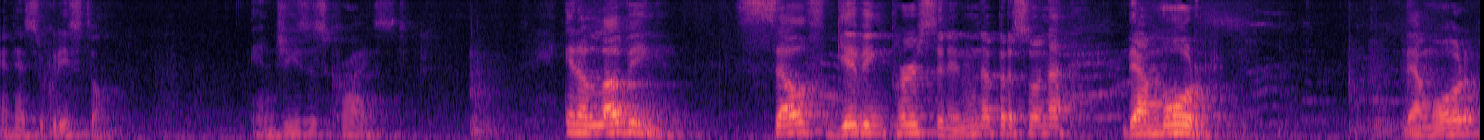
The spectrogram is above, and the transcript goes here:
en Jesucristo, in Jesus Christ, in a loving, self giving person, en una persona de amor, de amor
